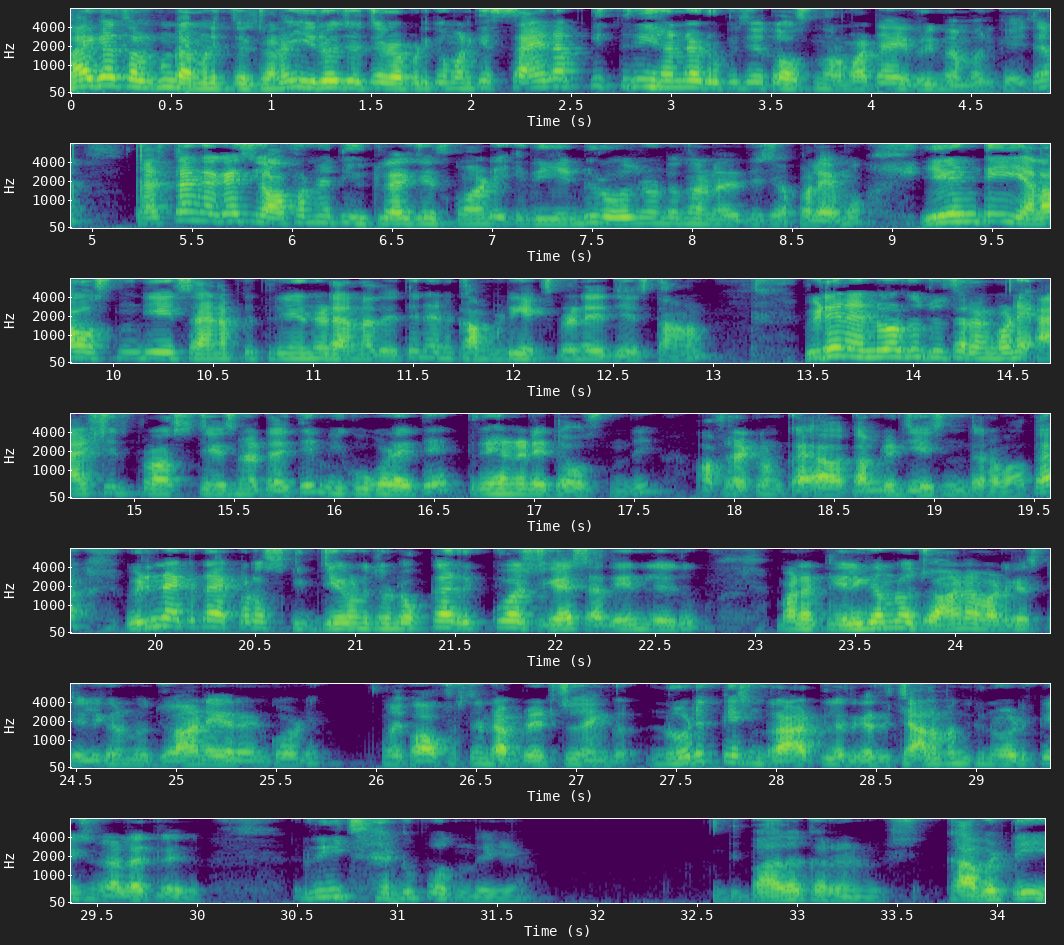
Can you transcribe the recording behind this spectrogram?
Hi guys welcome to Amrit తెలుసు ఈ రోజు వచ్చేటప్పటికి మనకి సైన్ అప్కి త్రీ హండ్రెడ్ రూపీస్ అయితే వస్తుంది అనమాట ఎవ్రీ మెంబర్కి అయితే. ఖచ్చితంగా గైస్ ఈ ఆఫర్ అయితే యూటిలైజ్ చేసుకోండి. ఇది ఎన్ని రోజులు ఉంటుంది అన్నది అయితే చెప్పలేము. ఏంటి ఎలా వస్తుంది సైన్ అప్కి త్రీ హండ్రెడ్ అన్నది అయితే నేను కంప్లీట్ ఎక్స్ప్లెయిన్ అయితే చేస్తాను. వీడియోని ఎన్ని వరకు చూసారనుకోండి యాషిస్ ప్రాసెస్ చేసినట్టయితే మీకు కూడా అయితే త్రీ హండ్రెడ్ అయితే వస్తుంది. ఆఫర్ అకౌంట్ కంప్లీట్ చేసిన తర్వాత. వీడియోని ఎక్కడ ఎక్కడో స్కిప్ చేయకుండా చూడండి. ఒక్క రిక్వెస్ట్ గైస్ అదేం లేదు. మన టెలిగ్రామ్లో జాయిన్ అవ్వండి గైస్ టెలిగ్రామ్లో జాయిన్ అయ్యారనుకోండి లైక్ ఆఫర్స్ అండ్ అప్డేట్స్ ఇంకా నోటిఫికేషన్ రావట్లేదు కదా. చాలా మందికి నోటిఫికేషన్ వెళ్ళట్లేదు. రీచ్ తగ్గిపోతుంది. అయ్యా ఇది బాధాకరమైన విషయం. కాబట్టి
